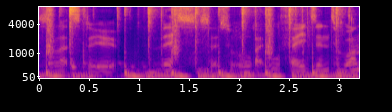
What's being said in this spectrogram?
So let's do this so it sort of like all fades into one.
